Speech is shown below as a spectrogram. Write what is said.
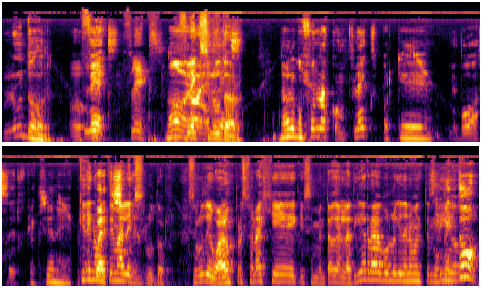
Luthor. O fle- Lex. Flex. No, Flex no, Luthor. Flex. No lo confundan con Flex porque me puedo hacer flexiones. ¿Qué tiene un Cuál- tema Lex Luthor? Lex Luthor igual es un personaje que se inventó acá en la Tierra, por lo que tenemos ¿Se entendido. inventó?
